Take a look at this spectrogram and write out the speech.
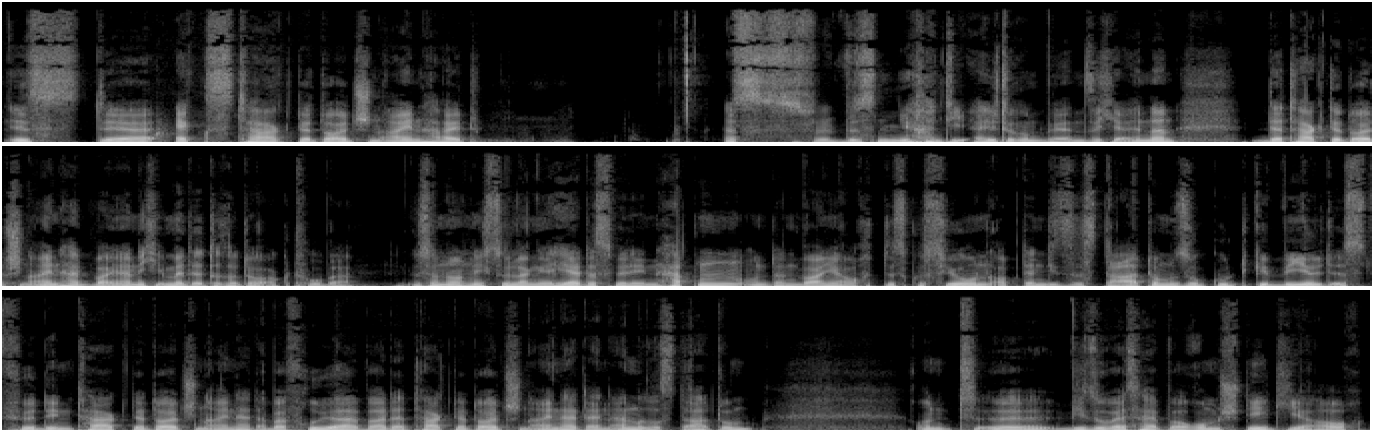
ist der Ex-Tag der deutschen Einheit es wissen ja, die Älteren werden sich erinnern, der Tag der deutschen Einheit war ja nicht immer der 3. Oktober. Ist ja noch nicht so lange her, dass wir den hatten und dann waren ja auch Diskussionen, ob denn dieses Datum so gut gewählt ist für den Tag der deutschen Einheit. Aber früher war der Tag der deutschen Einheit ein anderes Datum. Und äh, wieso, weshalb, warum steht hier auch.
